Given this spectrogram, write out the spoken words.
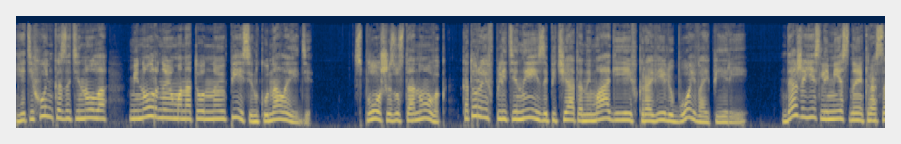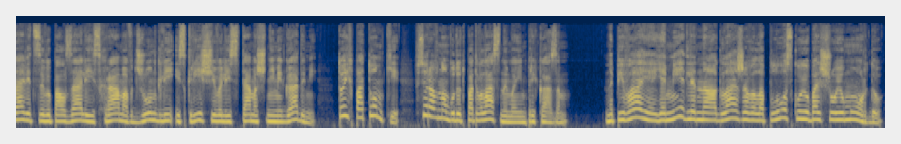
Я тихонько затянула минорную монотонную песенку на лейди. Сплошь из установок, которые вплетены и запечатаны магией в крови любой вайперии. Даже если местные красавицы выползали из храма в джунгли и скрещивались с тамошними гадами, то их потомки все равно будут подвластны моим приказам. Напевая, я медленно оглаживала плоскую большую морду.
